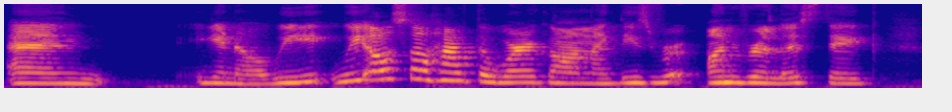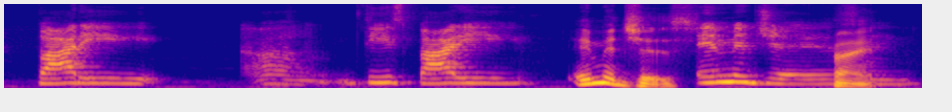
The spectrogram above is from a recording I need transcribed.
and you know, we we also have to work on like these unrealistic body um these body images. images right. and,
